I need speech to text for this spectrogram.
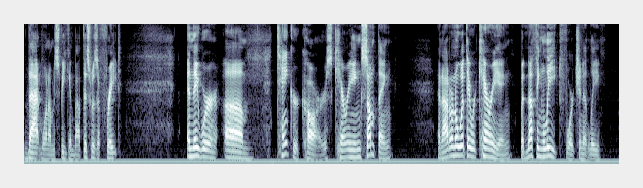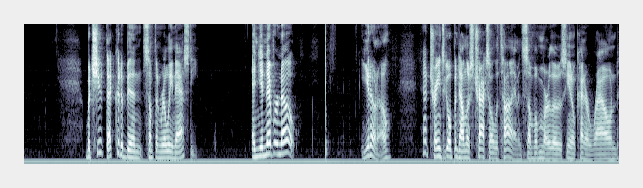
that one I'm speaking about. This was a freight. And they were um, tanker cars carrying something. And I don't know what they were carrying, but nothing leaked, fortunately. But shoot, that could have been something really nasty. And you never know. You don't know. You know. trains go up and down those tracks all the time, and some of them are those, you know, kind of round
